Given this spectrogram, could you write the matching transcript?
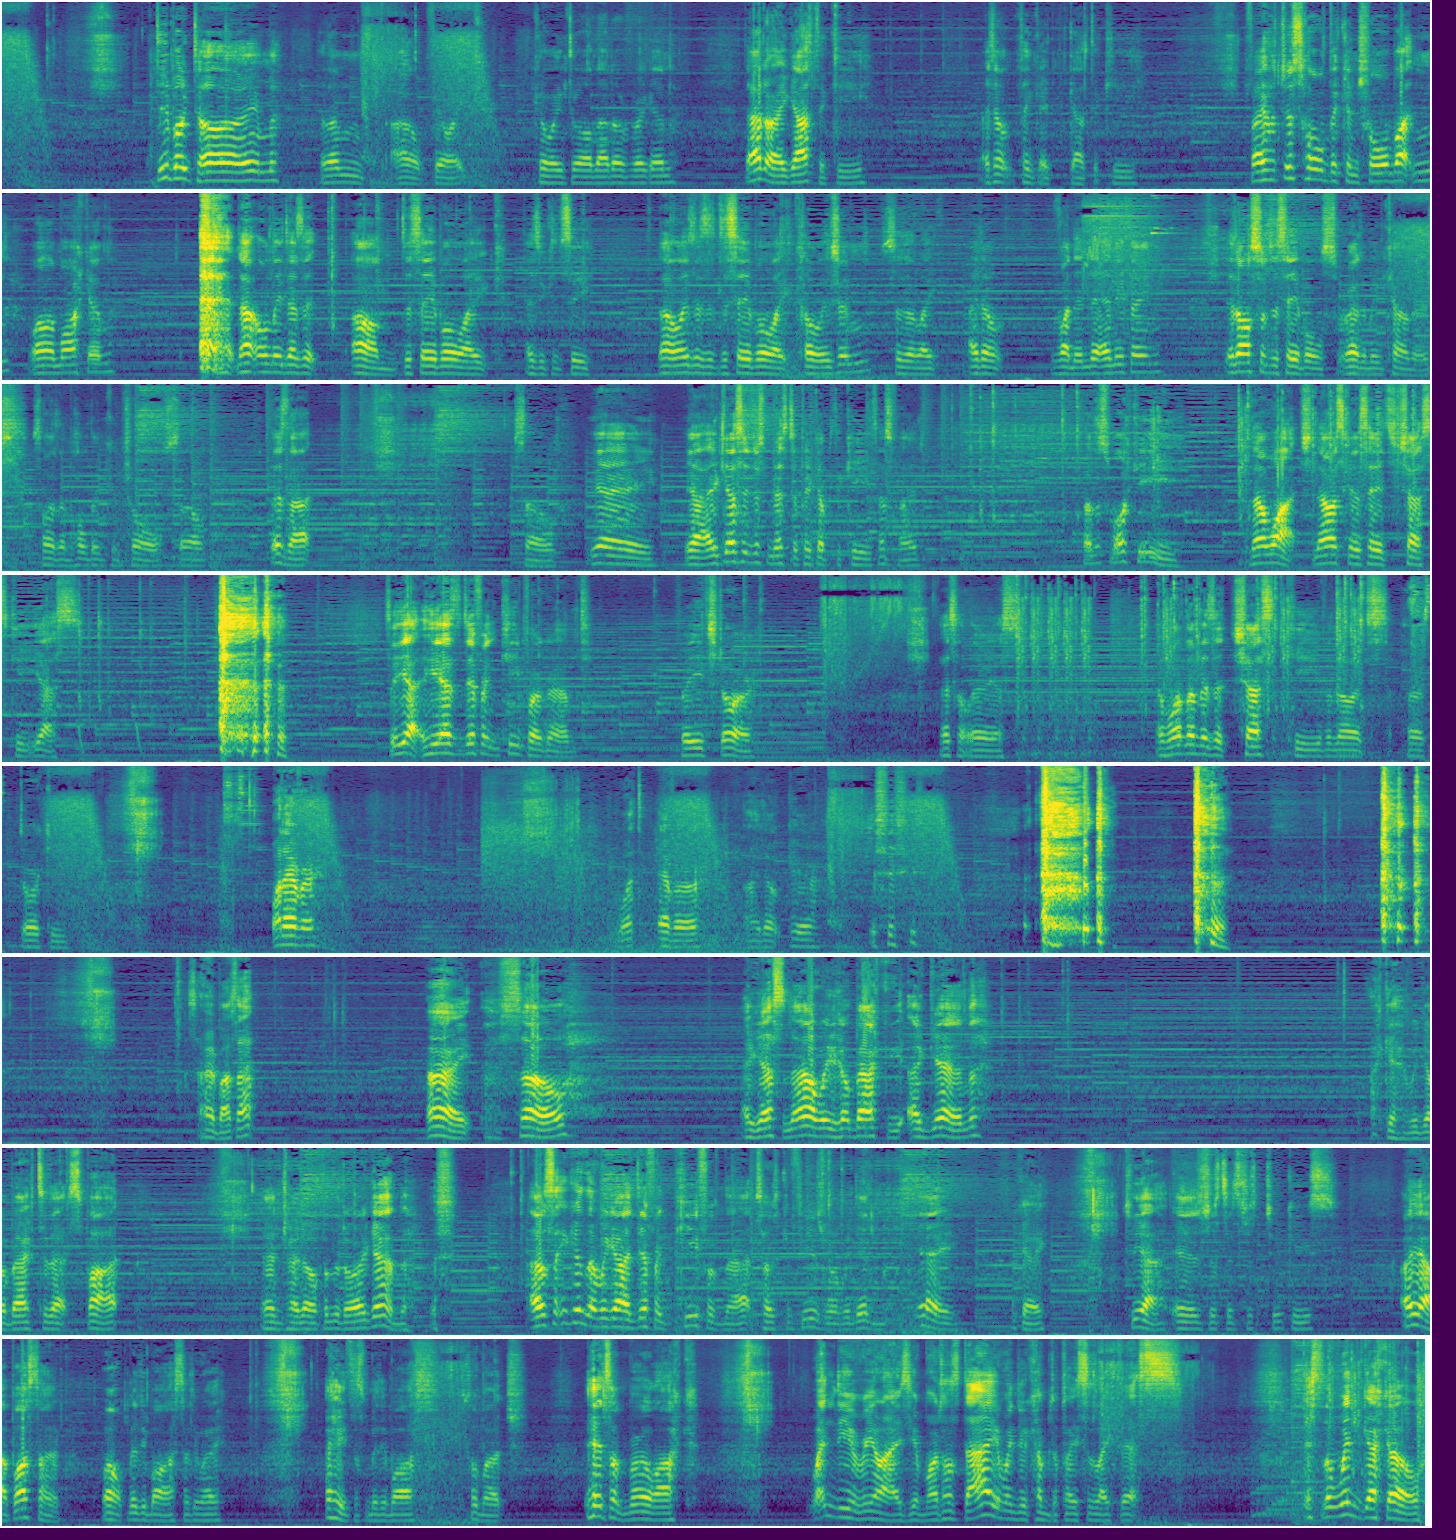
Debug time! And I'm, I don't feel like going through all that over again. That or I got the key. I don't think I got the key. If I just hold the control button while I'm walking, not only does it um, disable, like, as you can see, not only does it disable, like, collision, so that, like, I don't run into anything, it also disables random encounters, as long as I'm holding control, so, there's that. So, yay! Yeah, I guess I just missed to pick up the key, that's fine. Found a small key! Now watch, now it's gonna say it's chest key, yes. so yeah, he has different key programmed for each door. That's hilarious. And one of them is a chest key, even though it's a door key. Whatever. Whatever. I don't care. Sorry about that. Alright, so... I guess now we go back again. Again, we go back to that spot. And try to open the door again. I was thinking that we got a different key from that, so I was confused when we didn't. Yay. Okay. So yeah, it is just, it's just two keys. Oh yeah, boss time. Well, mini boss anyway. I hate this mini boss so much. It's a Murloc. When do you realize your mortals die when you come to places like this? It's the Wind Gecko.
